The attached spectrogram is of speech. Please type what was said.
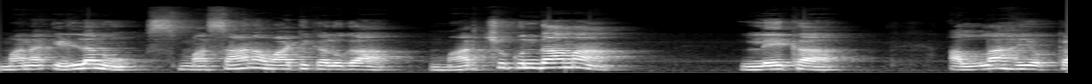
మన ఇళ్ళను శ్మశాన వాటికలుగా మార్చుకుందామా? లేక అల్లాహ్ యొక్క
